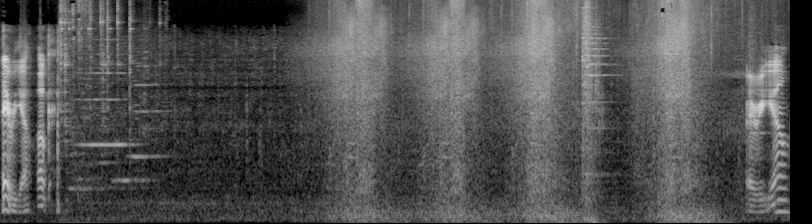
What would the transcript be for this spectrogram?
There we go, okay. Go.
